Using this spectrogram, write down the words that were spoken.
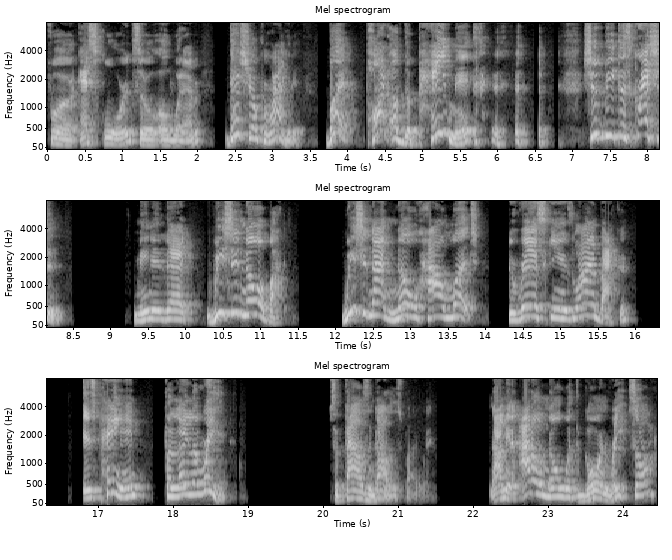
for escorts or, or whatever, that's your prerogative. But part of the payment should be discretion, meaning that we should know about it. We should not know how much the Redskins linebacker is paying for Layla Red. It's a thousand dollars, by the way. Now, I mean, I don't know what the going rates are.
